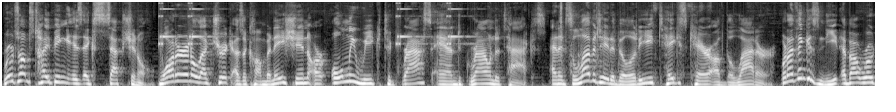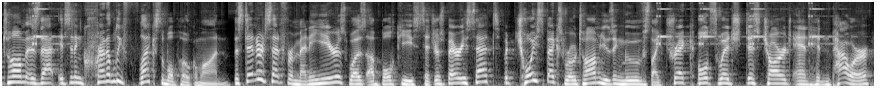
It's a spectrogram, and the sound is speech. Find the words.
Rotom's typing is exceptional. Water and electric as a combination are only weak to grass and ground attacks, and its levitate ability takes care of the latter. What I think is neat about Rotom is that it's an incredibly flexible Pokemon. The standard set for many years was a bulky Sitrus Berry set, but Choice specs Rotom using moves like Trick, Volt Switch, Discharge, and Hidden Power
